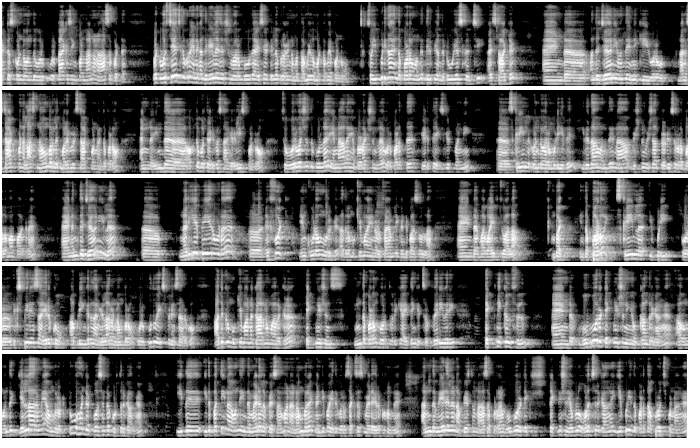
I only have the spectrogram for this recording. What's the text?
ஆக்டர்ஸ் கொண்டு வந்து ஒரு ஒரு பேக்கேஜிங் பண்ணலான்னு நான் ஆசைப்பட்டேன். பட் ஒரு ஸ்டேஜ்க்கு அப்புறம் எனக்கு அந்த ரியலைசேஷன் வரும்போது ஐ சைட் இல்லை பிறகு நம்ம தமிழில் மட்டுமே பண்ணுவோம். ஸோ இப்படி தான் இந்த படம் வந்து திருப்பி அந்த டூ இயர்ஸ் கழிச்சு ஐ ஸ்டார்டட் அண்ட் uh, அந்த ஜேர்னி வந்து இன்னைக்கு ஒரு நாங்கள் ஸ்டார்ட் பண்ண லாஸ்ட் நவம்பரில் மறுபடியும் ஸ்டார்ட் பண்ணோம் இந்த படம். அண்ட் இந்த அக்டோபர் தேர்ட்டி ஃபஸ்ட் நாங்கள் ரிலீஸ் பண்ணுறோம் ஸோ ஒரு வருஷத்துக்குள்ளே என்னால் என் ப்ரொடக்ஷனில் ஒரு படத்தை எடுத்து எக்ஸிக்யூட் பண்ணி ஸ்க்ரீனில் கொண்டு வர முடியுது. இதுதான் வந்து நான் விஷ்ணு விஷால் ப்ரொடியூசரோட பலமாக பார்க்குறேன் அண்ட் இந்த ஜேர்னியில் நிறைய பேரோட எஃபர்ட் என் கூடவும் இருக்குது அதில் முக்கியமாக என்னோட ஃபேமிலி கண்டிப்பாக சொல்லலாம். And my wife Jwala. But இந்த படம் ஸ்க்ரீனில் இப்படி ஒரு எக்ஸ்பீரியன்ஸாக இருக்கும் அப்படிங்கிறது நாங்கள் எல்லாரும் நம்புகிறோம் ஒரு புது எக்ஸ்பீரியன்ஸாக இருக்கும். அதுக்கு முக்கியமான காரணமாக இருக்கிற டெக்னீஷியன்ஸ் இந்த படம் பொறுத்த வரைக்கும் I think it's a very very technical film and ஒவ்வொரு டெக்னீஷியன் இங்கே உட்காந்துருக்காங்க அவங்க வந்து எல்லாருமே அவங்களோட டூ ஹண்ட்ரட் பர்சன்ட்டை கொடுத்துருக்காங்க. இது இது பற்றி நான் வந்து இந்த மேடையில் பேசாமல் நான் நம்புகிறேன் கண்டிப்பாக இதுக்கு ஒரு சக்ஸஸ் மேடை இருக்கும்னு. அந்த மேடையில் நான் பேசணும்னு ஆசைப்பட்றேன். ஒவ்வொரு டெக்னிஷ் டெக்னீஷியன் எவ்வளோ உழைச்சிருக்காங்க எப்படி இந்த படத்தை அப்ரோச் பண்ணாங்க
